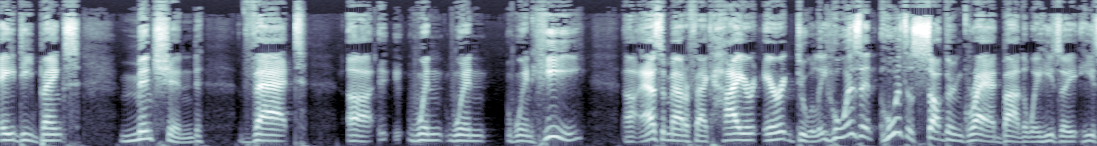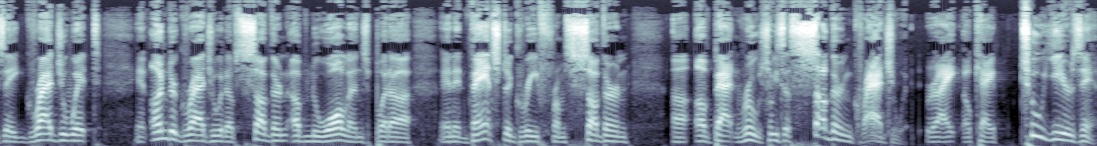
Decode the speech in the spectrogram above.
AD Banks mentioned that uh, when when when he, uh, as a matter of fact, hired Eric Dooley, who isn't who is a Southern grad, by the way. He's a he's a graduate an undergraduate of Southern of New Orleans, but uh, an advanced degree from Southern uh, of Baton Rouge. So he's a Southern graduate, right? Okay, two years in.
